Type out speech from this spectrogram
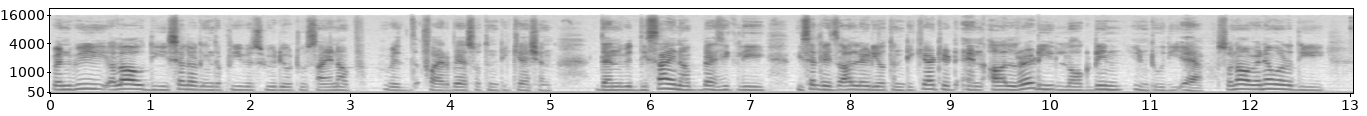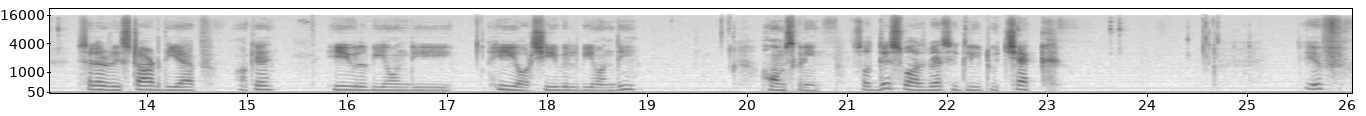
when we allow the seller in the previous video to sign up with firebase authentication then with the sign up basically the seller is already authenticated and already logged in into the app. So now whenever the seller restart the app okay he will be on the he or she will be on the home screen. So this was basically to check if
